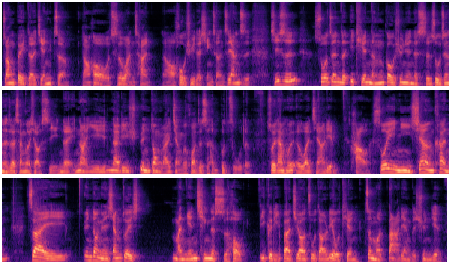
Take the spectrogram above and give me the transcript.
装备的检整。然后吃晚餐，然后后续的行程这样子。其实说真的，一天能够训练的时数真的在三个小时以内。那以耐力运动来讲的话，这是很不足的，所以他们会额外加练。好，所以你想想看，在运动员相对蛮年轻的时候，一个礼拜就要做到六天这么大量的训练，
